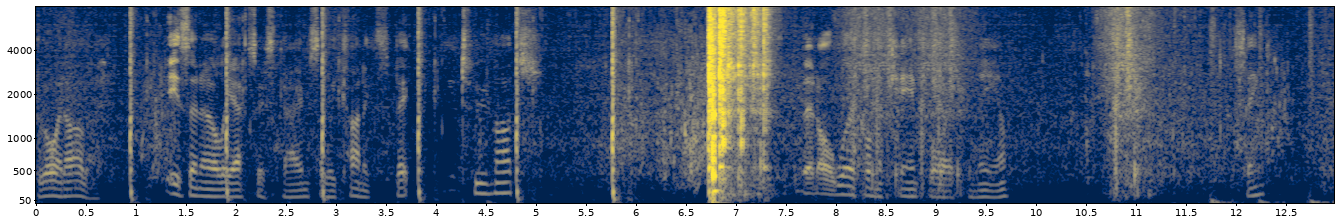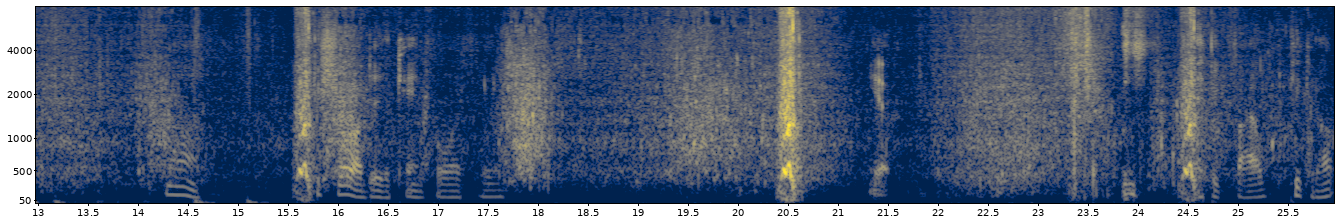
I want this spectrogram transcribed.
bright are they? It's an early access game so we can't expect too much. But I'll work on the campfire for now. I think. Right. Pretty sure I'll do the campfire first. Yep. Epic fail. Pick it up.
